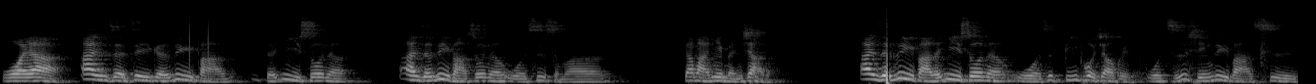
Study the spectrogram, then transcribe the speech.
我呀按着这个律法的义说呢。按着律法说呢，我是什么加玛列门下的；按着律法的义说呢，我是逼迫教会的。我执行律法是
